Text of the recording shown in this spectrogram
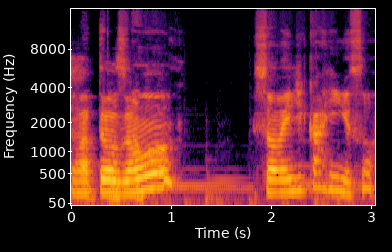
o Mateusão só vem de carrinho, só.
